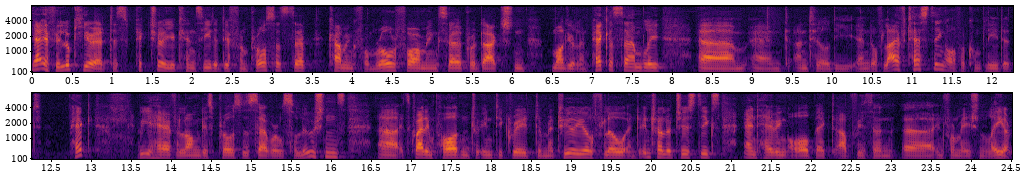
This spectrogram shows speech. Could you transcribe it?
Yeah, if you look here at this picture, you can see the different process steps coming from roll forming, cell production, module and pack assembly, um, and until the end of life testing of a completed pack. We have along this process several solutions. Uh, it's quite important to integrate the material flow and intralogistics and having all backed up with an uh, information layer.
